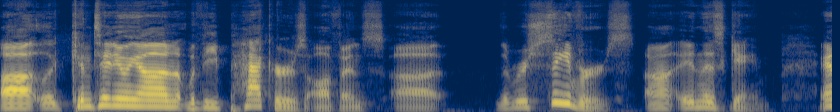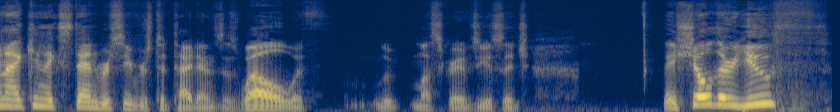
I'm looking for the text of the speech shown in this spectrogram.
Uh, continuing on with the Packers offense, uh, the receivers uh, in this game, and I can extend receivers to tight ends as well with Luke Musgrave's usage. They show their youth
